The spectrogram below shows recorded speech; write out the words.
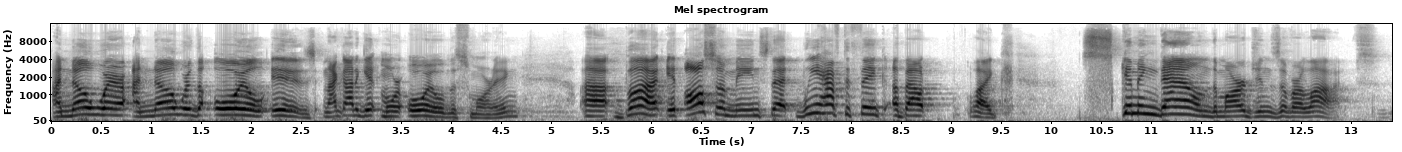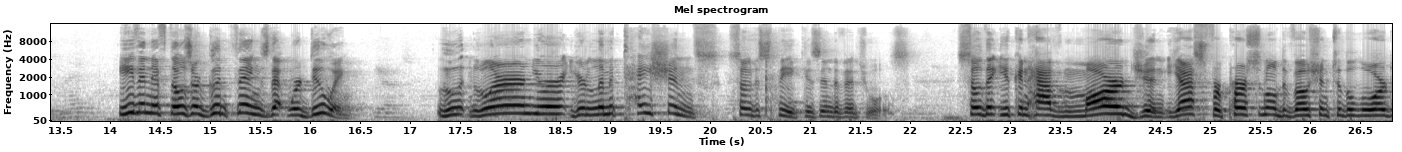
I know where I know where the oil is, and I got to get more oil this morning. Uh, but it also means that we have to think about like skimming down the margins of our lives, even if those are good things that we're doing. L- learn your, your limitations, so to speak, as individuals so that you can have margin, yes, for personal devotion to the Lord,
